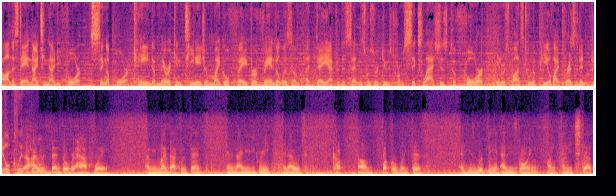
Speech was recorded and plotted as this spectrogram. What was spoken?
On this day in 1994, Singapore caned American teenager Michael Fay for vandalism a day after the sentence was reduced from six lashes to four in response to an appeal by President Bill Clinton. I was bent over halfway. I mean, my back was bent in a 90 degree, and I was cuffed, um, buckled like this. And he's whipping it as he's going on, on each step.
